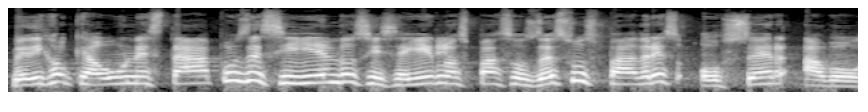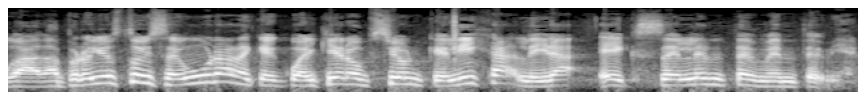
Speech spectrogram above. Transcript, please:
me dijo que aún está pues decidiendo si seguir los pasos de sus padres o ser abogada, pero yo estoy segura de que cualquier opción que elija le irá excelentemente bien.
